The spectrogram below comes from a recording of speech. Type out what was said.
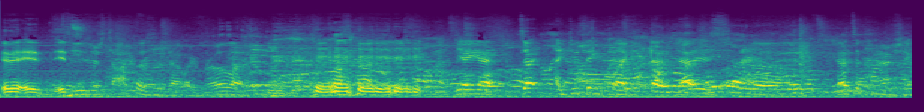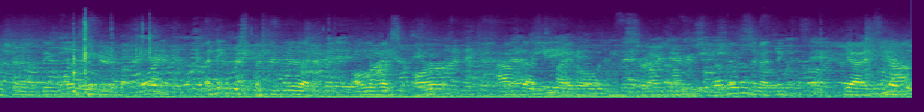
it, it, it's Caesar's tacos is that way, bro. Like, yeah, yeah. So I do think like that. That is uh, that's a conversation. I think hear about more. I think respectively, like all of us are have that title in certain conversations, and I think yeah, it's not.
